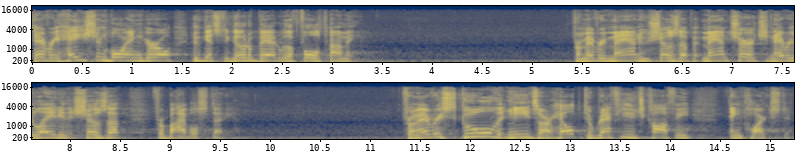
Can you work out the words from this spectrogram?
to every Haitian boy and girl who gets to go to bed with a full tummy from every man who shows up at man church and every lady that shows up for Bible study. From every school that needs our help to Refuge Coffee in Clarkston.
